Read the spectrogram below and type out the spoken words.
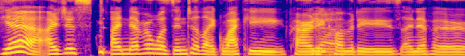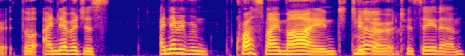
Yeah, I just I never was into like wacky parody Yeah. comedies. I never thought I never just I never even crossed my mind to Yeah. go to see them.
